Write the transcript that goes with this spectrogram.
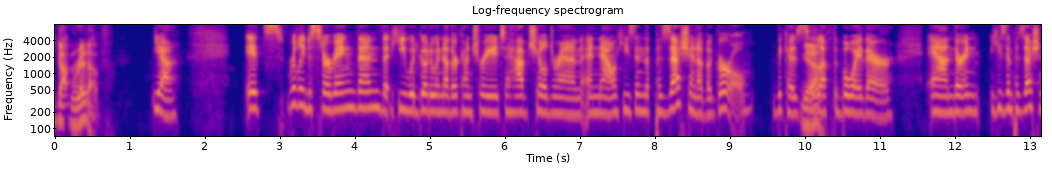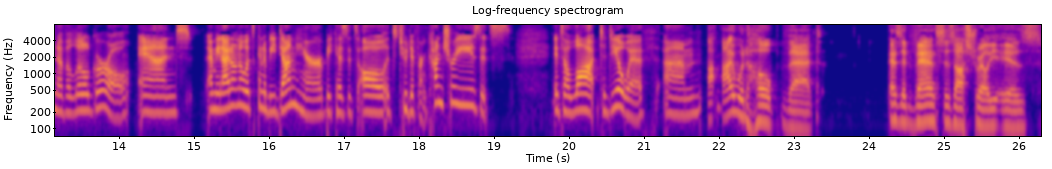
gotten rid of. Yeah. It's really disturbing then that he would go to another country to have children and now he's in the possession of a girl because Yeah. he left the boy there and they're in he's in possession of a little girl and I mean I don't know what's going to be done here because it's all it's two different countries it's it's a lot to deal with um I, I would hope that as advanced as Australia is,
